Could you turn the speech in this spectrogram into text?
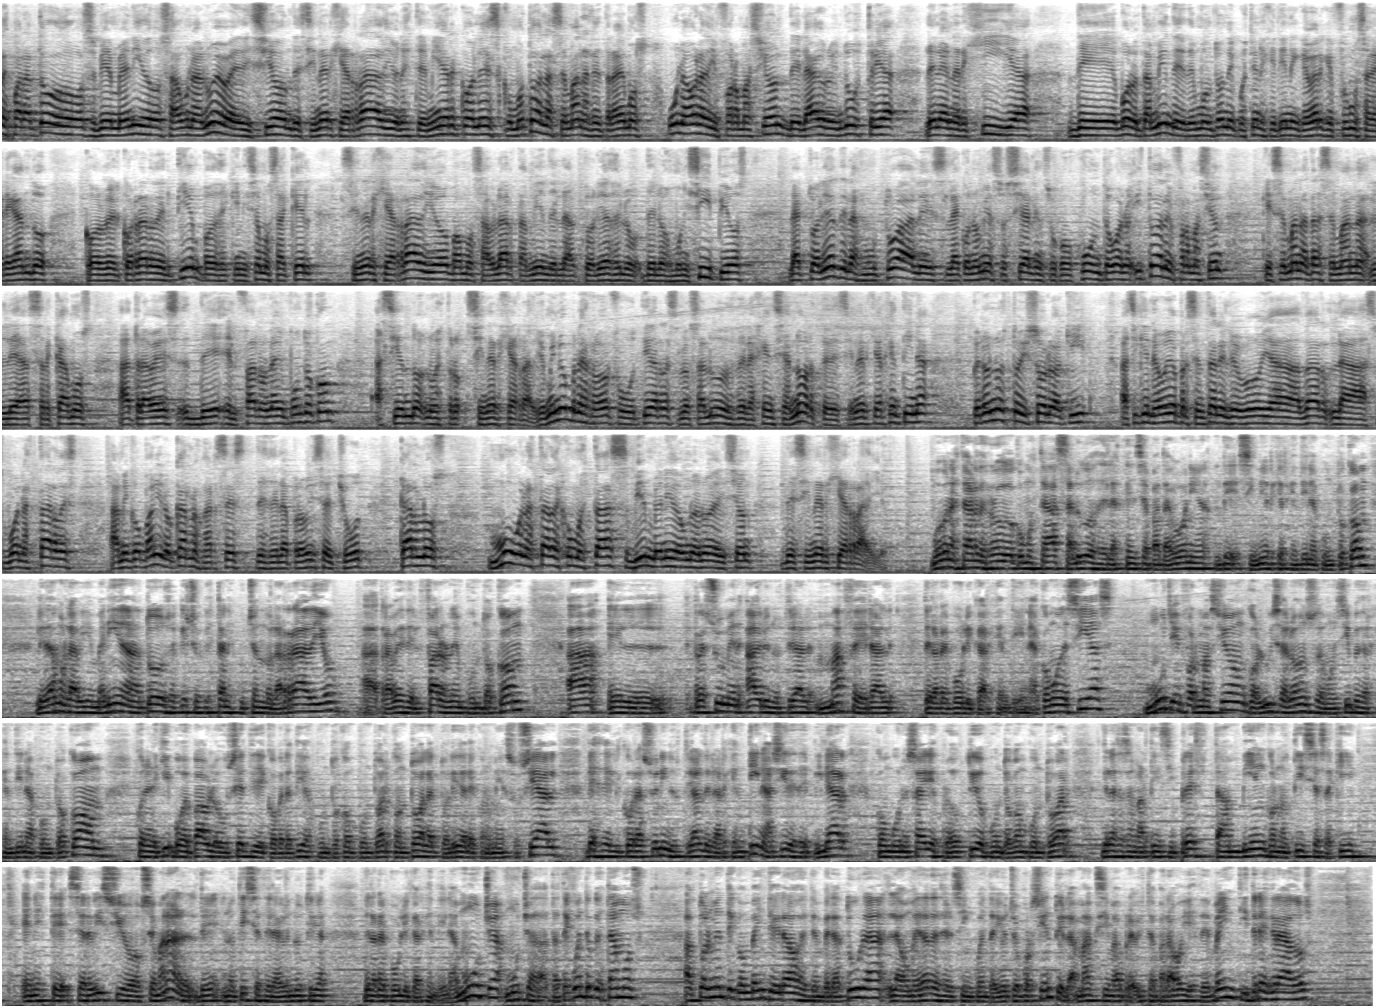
Tardes para todos, bienvenidos a una nueva edición de Sinergia Radio en este miércoles. Como todas las semanas le traemos una hora de información de la agroindustria, de la energía, de bueno también de, un montón de cuestiones que tienen que ver que fuimos agregando con el correr del tiempo desde que iniciamos aquel Sinergia Radio. Vamos a hablar también de la actualidad de los municipios la actualidad de las mutuales, la economía social en su conjunto, bueno, y toda la información que semana tras semana le acercamos a través de elfaronline.com haciendo nuestro Sinergia Radio. Mi nombre es Rodolfo Gutiérrez, los saludo desde la agencia norte de Sinergia Argentina, pero no estoy solo aquí, así que les voy a presentar y les voy a dar las buenas tardes a mi compañero Carlos Garcés desde la provincia de Chubut. Carlos, muy buenas tardes, ¿cómo estás? Bienvenido a una nueva edición de Sinergia Radio. Muy buenas tardes, Rodo, ¿cómo estás? Saludos de la agencia Patagonia de sinergiaargentina.com. Le damos la bienvenida a todos aquellos que están escuchando la radio a través del faronen.com a el resumen agroindustrial más federal de la República Argentina. Como decías, Mucha información con Luis Alonso de municipios de Argentina.com, con el equipo de Pablo Bucetti de cooperativas.com.ar con toda la actualidad de la economía social, desde el corazón industrial de la Argentina, allí desde Pilar, con Buenos Aires Productivo.com.ar, gracias a Martín Ciprés, también con noticias aquí en este servicio semanal de noticias de la agroindustria de la República Argentina. Mucha, mucha data. Te cuento que estamos actualmente con 20 grados de temperatura, la humedad es del 58% y la máxima prevista para hoy es de 23 grados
